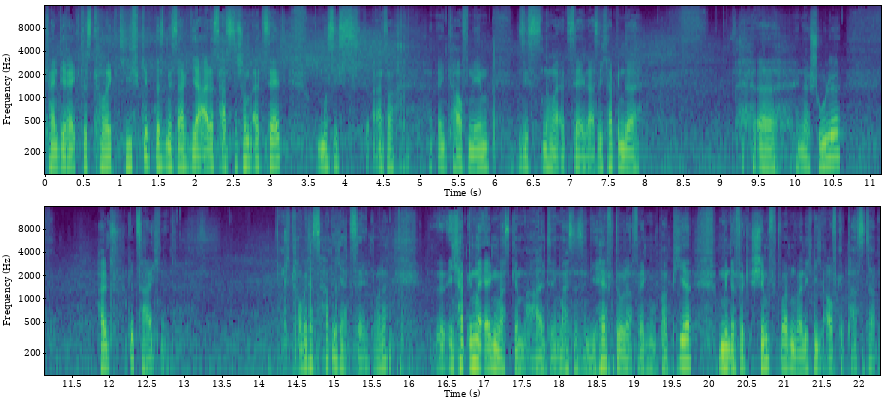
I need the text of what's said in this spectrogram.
kein direktes Korrektiv gibt, das mir sagt, ja, das hast du schon erzählt, muss ich es einfach in Kauf nehmen, dass ich es nochmal erzähle. Also ich habe in der, äh, in der Schule halt gezeichnet. Ich glaube, das habe ich erzählt, oder? Ich habe immer irgendwas gemalt, meistens in die Hefte oder auf irgendwo Papier und bin dafür geschimpft worden, weil ich nicht aufgepasst habe.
